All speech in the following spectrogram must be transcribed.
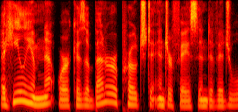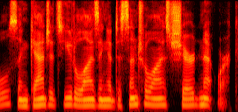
A helium network is a better approach to interface individuals and gadgets utilizing a decentralized shared network.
